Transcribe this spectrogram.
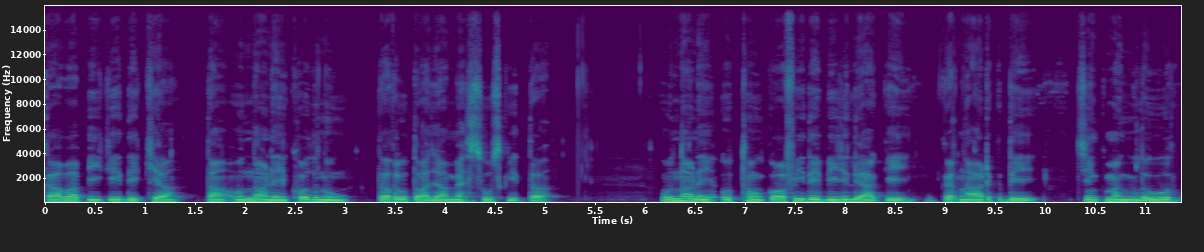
ਕਾਹਵਾ ਪੀ ਕੇ ਦੇਖਿਆ ਤਾਂ ਉਹਨਾਂ ਨੇ ਖੁਦ ਨੂੰ ਤਰੋ-ਤਾਜ਼ਾ ਮਹਿਸੂਸ ਕੀਤਾ। ਉਹਨਾਂ ਨੇ ਉੱਥੋਂ ਕੌਫੀ ਦੇ ਬੀਜ ਲਿਆ ਕੇ ਕਰਨਾਟਕ ਦੇ ਚਿੰਕਮੰਗਲੂਰ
